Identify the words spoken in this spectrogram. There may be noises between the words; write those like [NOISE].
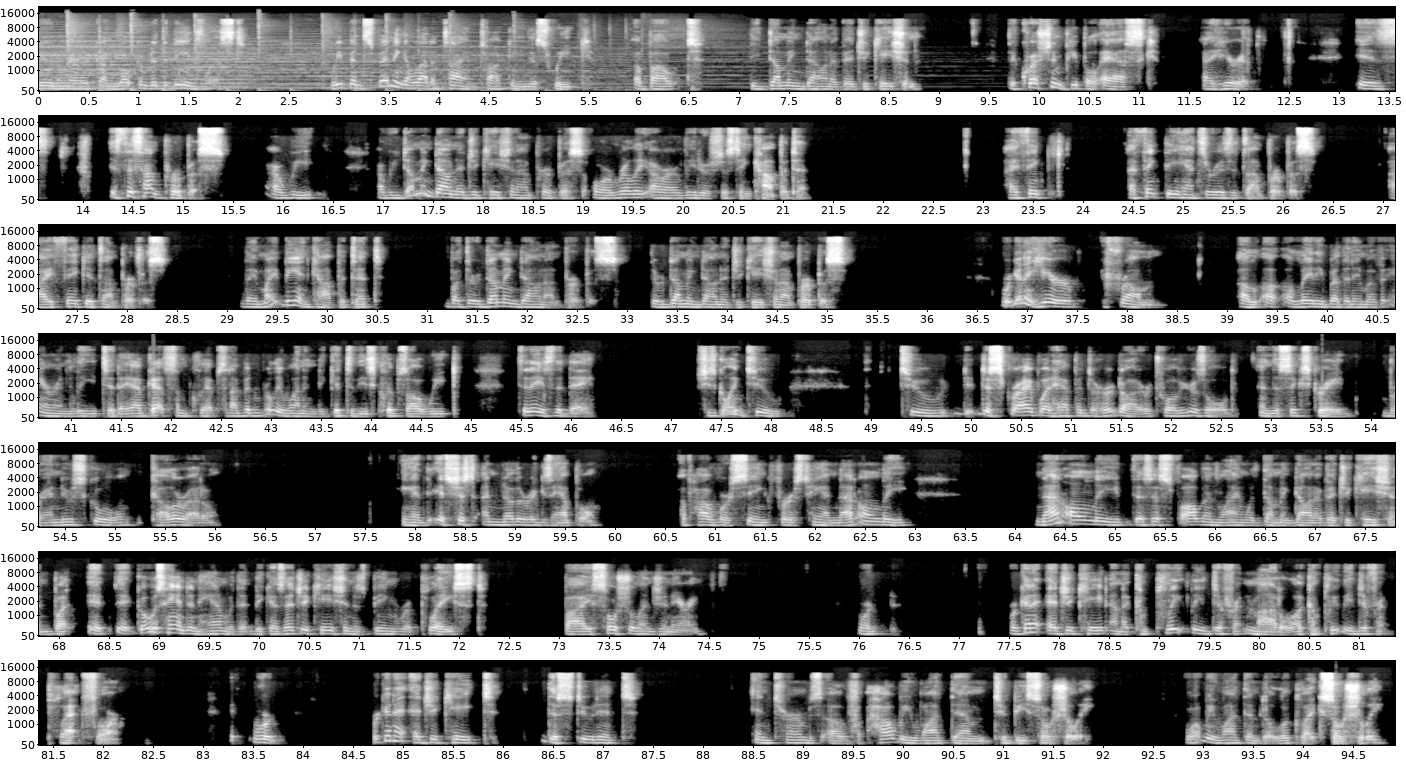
Afternoon, America, and welcome to the Dean's List. We've been spending a lot of time talking this week about the dumbing down of education. The question people ask, I hear it, is is this on purpose? Are we are we dumbing down education on purpose or really are our leaders just incompetent? I think I think the answer is it's on purpose. I think it's on purpose. They might be incompetent, but they're dumbing down on purpose. They're dumbing down education on purpose. We're going to hear from a, a, lady by the name of Erin Lee today. I've got some clips, and I've been really wanting to get to these clips all week. Today's the day. She's going to to d- describe what happened to her daughter, 12 years old, in the sixth grade, brand new school, Colorado. And it's just another example of how we're seeing firsthand not only not only does this fall in line with dumbing down of education, but it, it goes hand in hand with it because education is being replaced by social engineering. We're, we're going to educate on a completely different model, a completely different platform. We're, we're going to educate the student in terms of how we want them to be socially, what we want them to look like socially.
